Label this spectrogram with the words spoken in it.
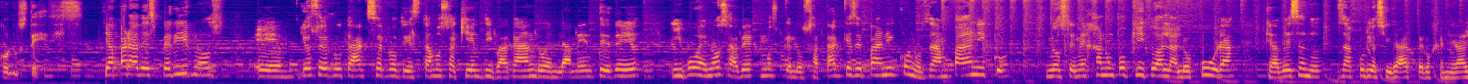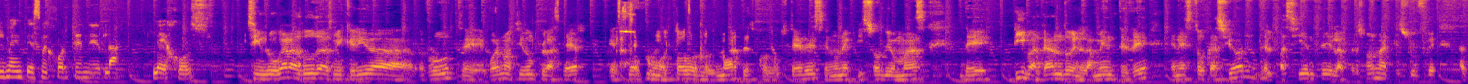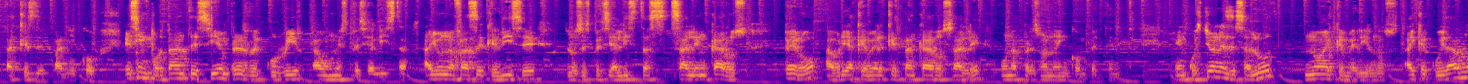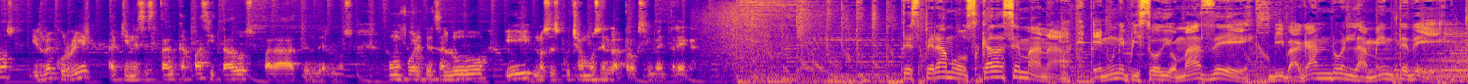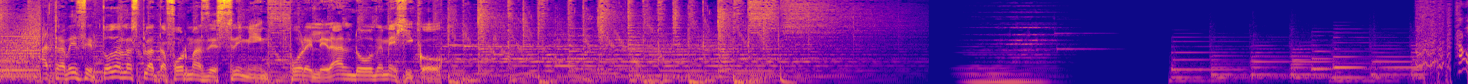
con ustedes. Ya para despedirnos, eh, yo soy Ruta Axelrod y estamos aquí en Divagando en la mente de, y bueno, sabemos que los ataques de pánico nos dan pánico, nos semejan un poquito a la locura, que a veces nos da curiosidad, pero generalmente es mejor tenerla lejos. Sin lugar a dudas, mi querida Ruth, eh, bueno, ha sido un placer estar como todos los martes con ustedes en un episodio más de Divagando en la mente de, en esta ocasión, del paciente, la persona que sufre ataques de pánico. Es importante siempre recurrir a un especialista. Hay una frase que dice, los especialistas salen caros, pero habría que ver qué tan caro sale una persona incompetente. En cuestiones de salud no hay que medirnos, hay que cuidarnos y recurrir a quienes están capacitados para atendernos. Un fuerte saludo y nos escuchamos en la próxima entrega. Te esperamos cada semana en un episodio más de Divagando en la mente de, a través de todas las plataformas de streaming por el Heraldo de México.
